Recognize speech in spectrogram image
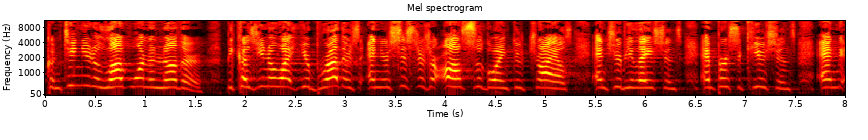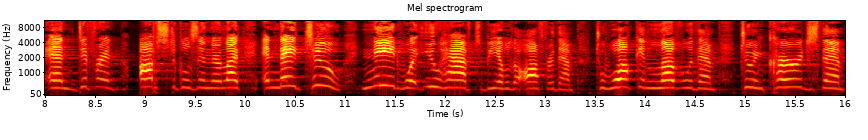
continue to love one another. Because you know what? Your brothers and your sisters are also going through trials and tribulations and persecutions and, and different obstacles in their life. And they too need what you have to be able to offer them, to walk in love with them, to encourage them,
